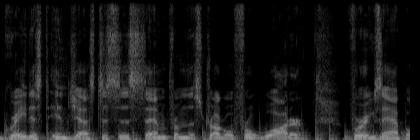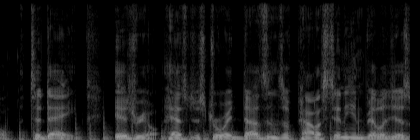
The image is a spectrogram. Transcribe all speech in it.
greatest injustices stem from the struggle for water. For example, today, Israel has destroyed dozens of Palestinian villages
